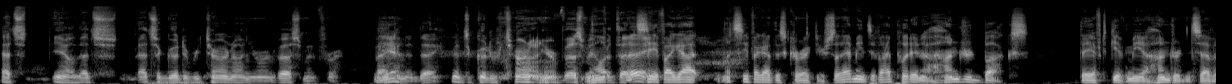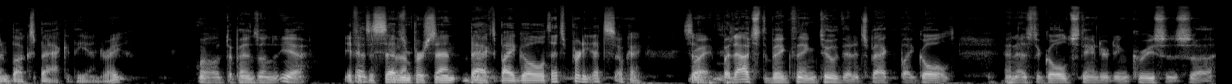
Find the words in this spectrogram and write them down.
that's you know that's that's a good return on your investment for back Yeah. in the day. It's a good return on your investment Now, for today. let's see if I got let's see if I got this correct here. So that means if I put in a hundred bucks, they have to give me a hundred and seven bucks back at the end, right? well, it depends on yeah, If it's a seven percent backed by gold, that's pretty. That's okay. So right. But that's the big thing too that it's backed by gold, and as the gold standard increases, uh,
